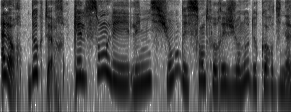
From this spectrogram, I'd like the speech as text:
Alors, docteur, quelles sont les, les missions des centres régionaux de coordination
